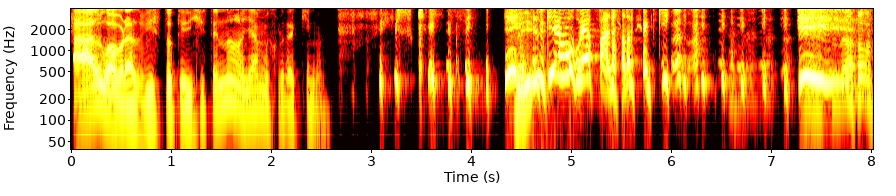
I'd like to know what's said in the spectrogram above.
algo habrás visto que dijiste, no, ya mejor de aquí no. Es que sí, ¿Sí? es que ya me voy a parar de aquí. No,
